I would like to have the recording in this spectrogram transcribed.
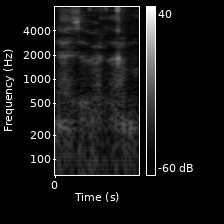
buenas, de verdad.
